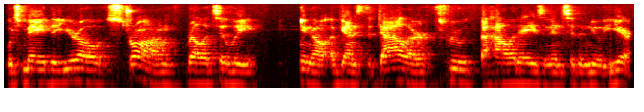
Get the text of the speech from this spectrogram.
which made the euro strong relatively, you know, against the dollar through the holidays and into the new year.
